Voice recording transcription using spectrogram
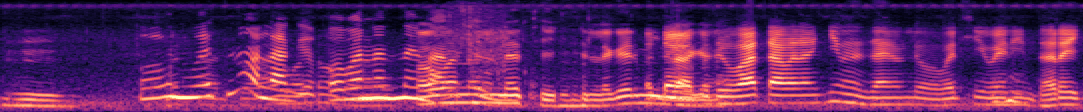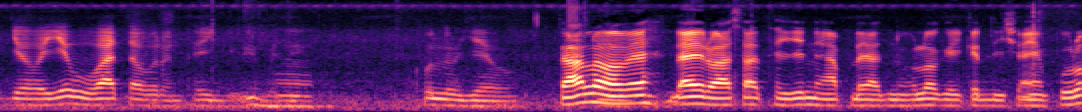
હમ. પવન હોય ન લાગે પવન જ નહીં પવન જ નથી એટલે ગરમી લાગે. બધું વાતાવરણ કેવું જાય ઓલો વરસી વરી ધરાઈ ગયો હોય એવું વાતાવરણ થઈ ગયું. ખુલ્લું જેવું ચાલો હવે ડાયરો આ સાથે જઈને આપણે આજનો વ્લોગ એ કરી દઈશું અહીંયા પૂરો.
